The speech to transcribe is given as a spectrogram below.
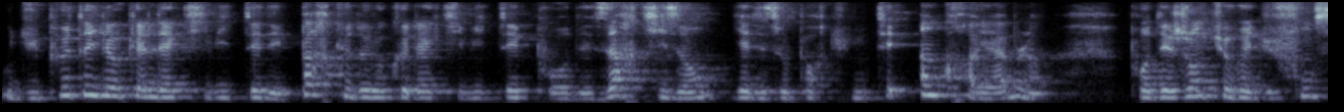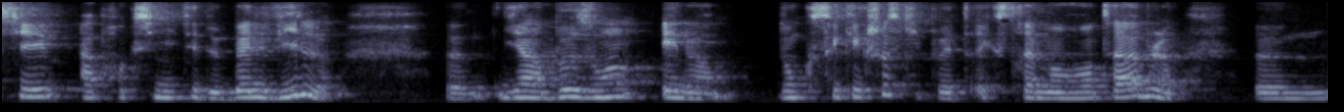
ou du petit local d'activité, des parcs de locaux d'activité pour des artisans, il y a des opportunités incroyables. Pour des gens qui auraient du foncier à proximité de belles villes, euh, il y a un besoin énorme. Donc c'est quelque chose qui peut être extrêmement rentable, euh,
